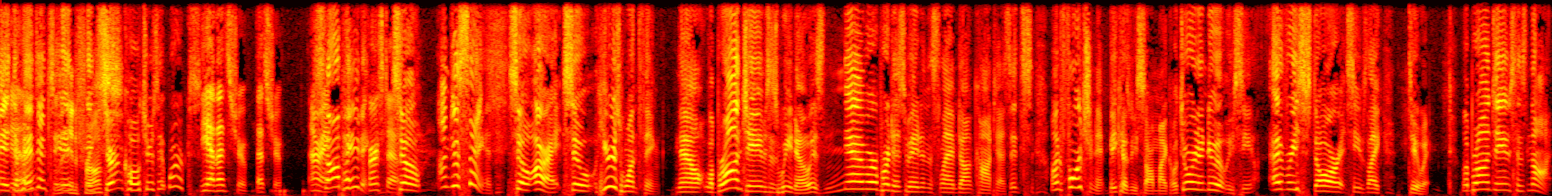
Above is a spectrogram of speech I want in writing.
it Michelle? depends on In in, France? certain cultures. It works. Yeah, that's true. That's true. All right. Stop hating. First up. So I'm just saying. So all right. So here's one thing. Now LeBron James, as we know, has never participated in the slam dunk contest. It's unfortunate because we saw Michael Jordan do it. We've seen every star. It seems like do it. LeBron James has not.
